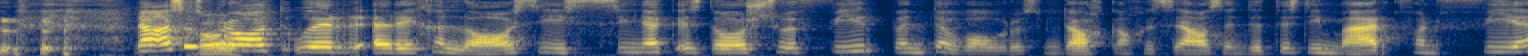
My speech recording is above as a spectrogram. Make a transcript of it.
nou as ons Gaaf. praat oor 'n regulasie, sien ek is daar so 4 punte waaroor ons vandag kan gesels en dit is die merk van vee,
